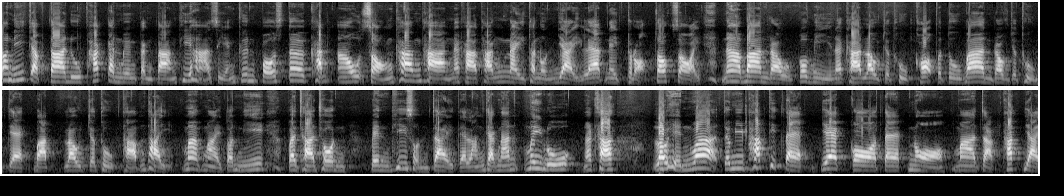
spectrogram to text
ตอนนี้จับตาดูพักการเมืองต่างๆ ที่หาเสียงขึ้นโปสเตอร์คัตเอาท์สองข้างทางนะคะ ทั้งในถนนใหญ่และในตรอกซอกซอย หน้าบ้านเราก็มีนะคะ เราจะถูกเคาะประตูบ้าน เราจะถูกแจกบัตร เราจะถูกถามไถ่มากมายตอนนี้ประชาชนเป็นที่สนใจแต่หลังจากนั้นไม่รู้นะคะ เราเห็นว่าจะมีพักที่แตกแยกกอแตกหน่อมาจากพักใหญ่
